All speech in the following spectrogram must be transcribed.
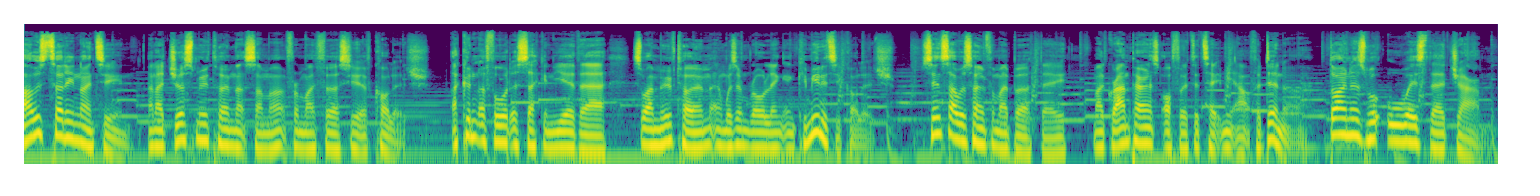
I was turning 19 and I just moved home that summer from my first year of college. I couldn't afford a second year there, so I moved home and was enrolling in community college. Since I was home for my birthday, my grandparents offered to take me out for dinner. Diners were always their jam,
